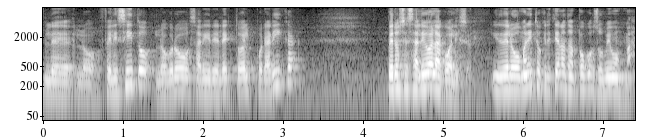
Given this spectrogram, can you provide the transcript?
le, lo felicito, logró salir electo él por Arica, pero se salió de la coalición. Y de los humanistas cristianos tampoco subimos más.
